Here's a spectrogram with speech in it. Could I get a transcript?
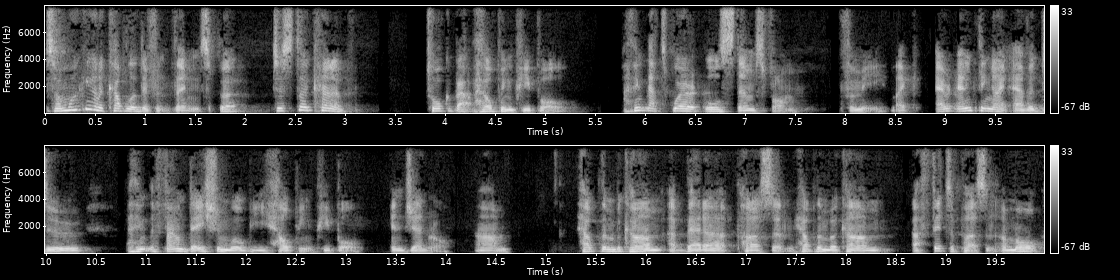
so I'm working on a couple of different things, but just to kind of talk about helping people, I think that's where it all stems from for me. Like anything I ever do, I think the foundation will be helping people in general. Um, help them become a better person, help them become a fitter person, a more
